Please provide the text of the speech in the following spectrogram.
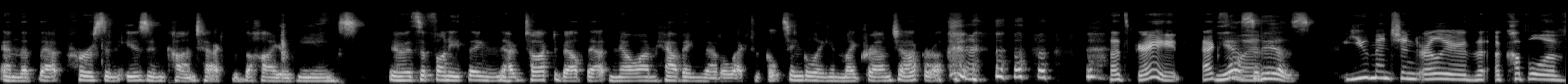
and that that person is in contact with the higher beings. You know it's a funny thing. I've talked about that. And now i'm having that electrical tingling in my crown chakra That's great. Excellent. Yes, it is. You mentioned earlier that a couple of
